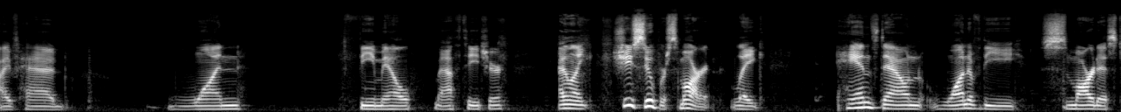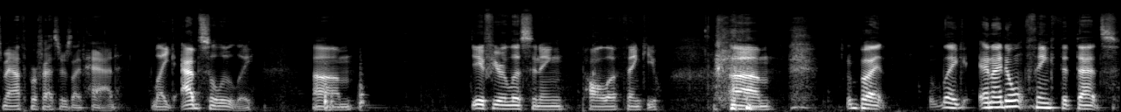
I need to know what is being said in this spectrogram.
I've had one female math teacher. And, like, she's super smart. Like, hands down, one of the smartest math professors I've had. Like, absolutely. Um, if you're listening, Paula, thank you. Um, but like, and I don't think that that's.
